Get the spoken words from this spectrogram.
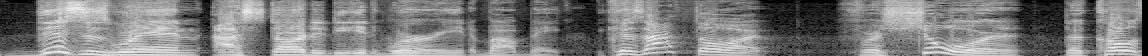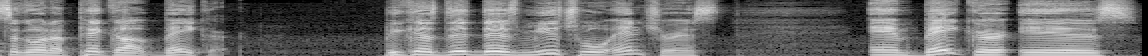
this is when I started to get worried about Baker because I thought for sure the Colts are going to pick up Baker because th- there's mutual interest, and Baker is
